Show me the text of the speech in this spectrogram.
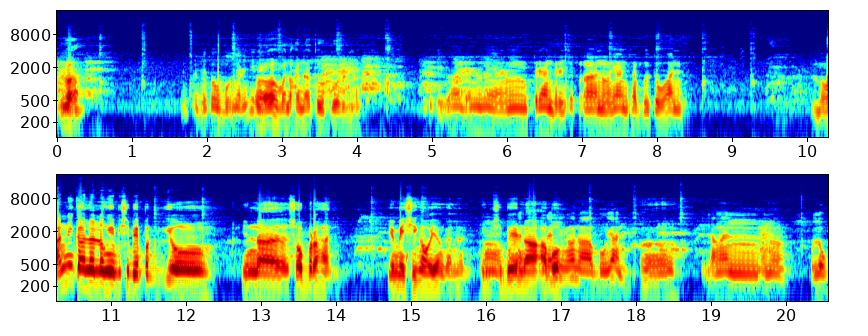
Di ba? Medyo tubo na rin sila. Oo, malaki na tubo rin. Kasi ba, ano na yan, yung 300 sa ano yan, sa bultuhan. Ano yung kalalong ibig sabihin pag yung yung na sobrahan? Yung may singaw yan, ganun. Ibig sabihin na abo. Kasi nga, naabo yan. Ah, Kailangan, ano, kulog.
